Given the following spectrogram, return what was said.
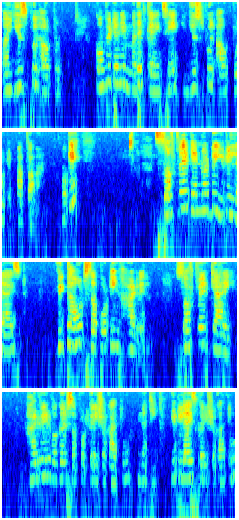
a useful output કોમ્પ્યુટરને મદદ કરે છે યુઝફુલ આઉટપુટ આપવામાં okay software can not be utilized without supporting hardware software ક્યારેય હાર્ડવેર વગર સપોર્ટ કરી શકાતું નથી યુટિલાઇઝ કરી શકાતું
